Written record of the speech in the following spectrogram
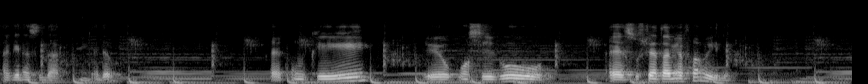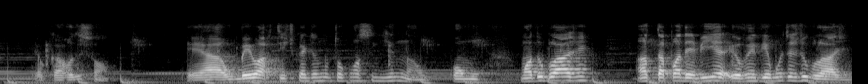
aqui na cidade, entendeu? É com que eu consigo é, sustentar minha família. É o carro de som. É a, o meio artístico ainda não estou conseguindo não. Como uma dublagem, Antes da pandemia, eu vendia muitas dublagens.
